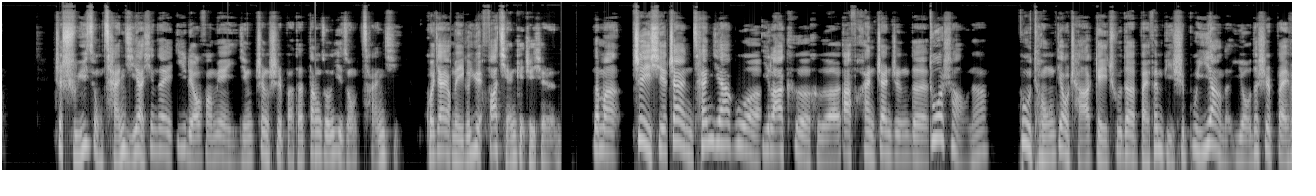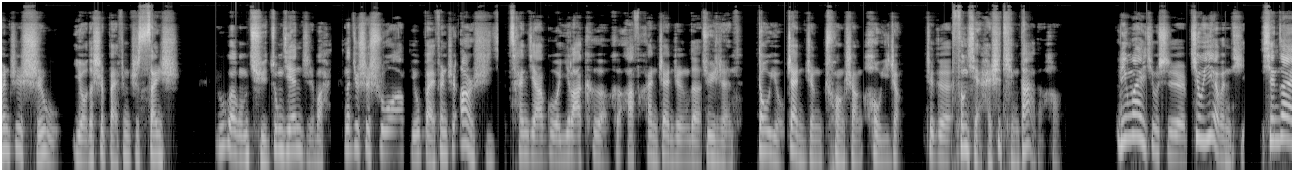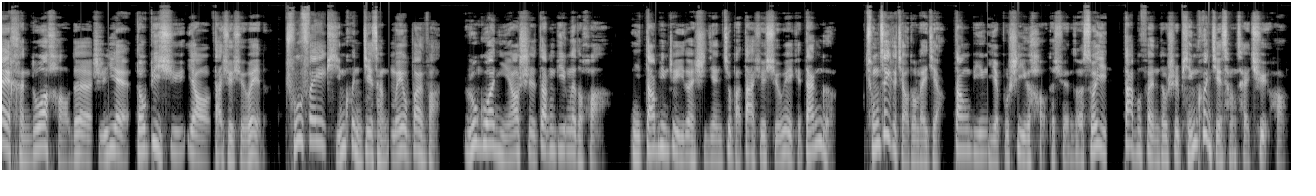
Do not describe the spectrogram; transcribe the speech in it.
这属于一种残疾啊！现在医疗方面已经正式把它当做一种残疾，国家要每个月发钱给这些人。那么，这些战参加过伊拉克和阿富汗战争的多少呢？不同调查给出的百分比是不一样的，有的是百分之十五，有的是百分之三十。如果我们取中间值吧，那就是说有百分之二十参加过伊拉克和阿富汗战争的军人都有战争创伤后遗症，这个风险还是挺大的哈。另外就是就业问题，现在很多好的职业都必须要大学学位的，除非贫困阶层没有办法。如果你要是当兵了的话，你当兵这一段时间就把大学学位给耽搁了。从这个角度来讲，当兵也不是一个好的选择，所以大部分都是贫困阶层才去哈。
